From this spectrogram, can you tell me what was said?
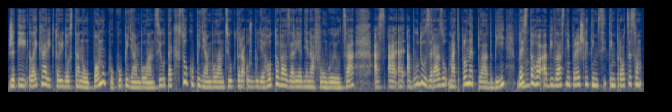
že tí lekári, ktorí dostanú ponuku kúpiť ambulanciu, tak chcú kúpiť ambulanciu, ktorá už bude hotová, zariadená, fungujúca a, a, a budú zrazu mať plné platby bez mm. toho, aby vlastne prešli tým, tým procesom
